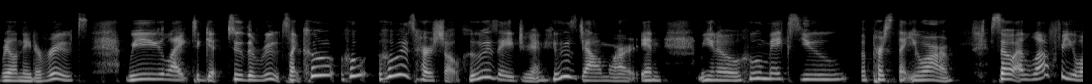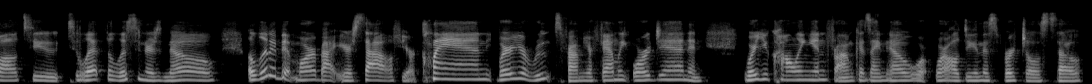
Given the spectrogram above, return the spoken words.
real native roots we like to get to the roots like who who who is herschel? Who is adrian? Who's delmar and you know who makes you the person that you are? So i love for you all to to let the listeners know a little bit more about yourself your clan where your roots from your family origin and where you calling in from because i know we're, we're all doing this virtual so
